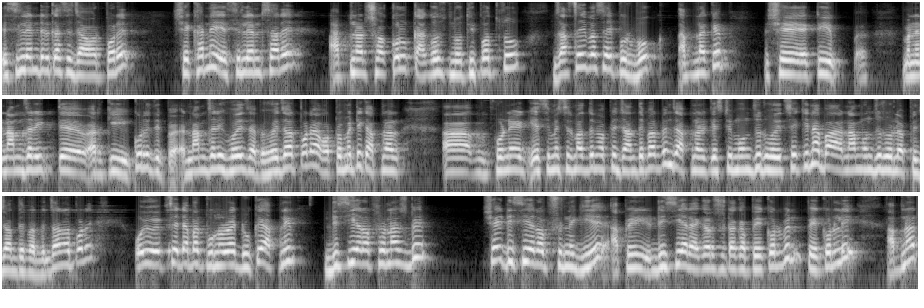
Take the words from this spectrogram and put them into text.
এসিল্যান্ডের কাছে যাওয়ার পরে সেখানে এসিল্যান্ড স্যারে আপনার সকল কাগজ, নথিপত্র যাচাই বাছাই পূর্বক আপনাকে সে একটি মানে নামজারিতে আর কি করে দিবে, নামজারি হয়ে যাবে। হয়ে যাওয়ার পরে অটোমেটিক আপনার ফোনে এস এম এর মাধ্যমে আপনি জানতে পারবেন যে আপনার কেসটি মঞ্জুর হয়েছে কিনা বা না মঞ্জুর হলে আপনি জানতে পারবেন। জানার পরে ওই ওয়েবসাইটে আবার পুনরায় ঢুকে আপনি ডিসিআর অপশন আসবে। সেই ডিসিআর অপশনে গিয়ে আপনি ডিসিআর এগারোশো টাকা পে করবেন। পে করলেই আপনার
